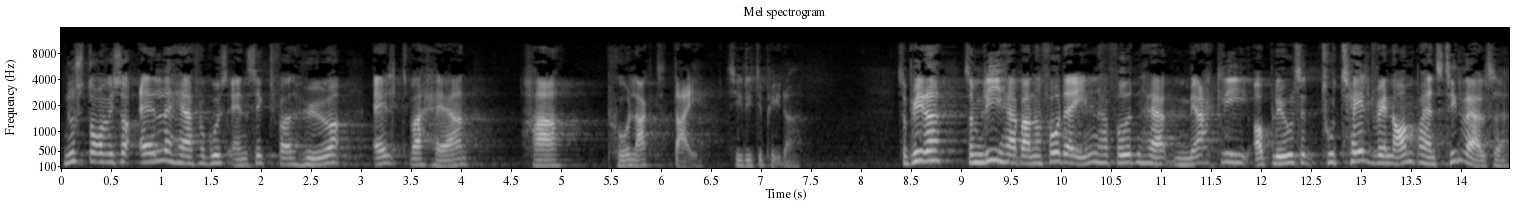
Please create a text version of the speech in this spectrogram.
Nu står vi så alle her for Guds ansigt for at høre alt, hvad Herren har pålagt dig, siger de til Peter. Så Peter, som lige her bare nogle få dage inden har fået den her mærkelige oplevelse, totalt vendt om på hans tilværelse.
